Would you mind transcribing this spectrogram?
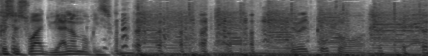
Que ce soit du Alain Morisot. Il va être content. hein.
